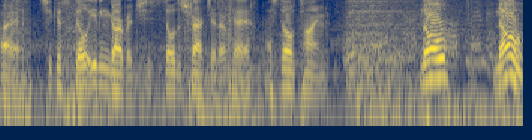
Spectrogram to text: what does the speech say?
Alright, Chica's still eating garbage. She's still distracted. Okay, I still have time. No! No!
